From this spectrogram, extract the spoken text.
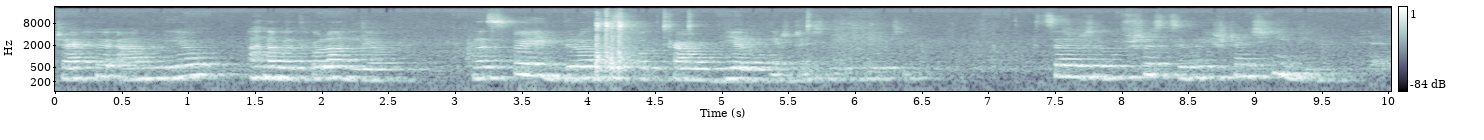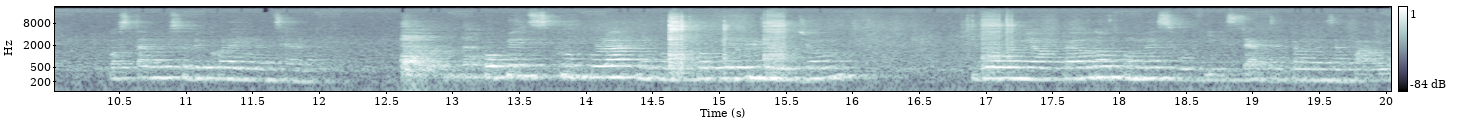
Czechy, Anglię, a nawet Holandię. Na swojej drodze spotkał wielu nieszczęśliwych ludzi. Chce, żeby wszyscy byli szczęśliwi. Postawił sobie kolejny cel. Chłopiec skrupulatnie pomagał biednym ludziom. Głowę miał pełną pomysłów i serce pełne zapału.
